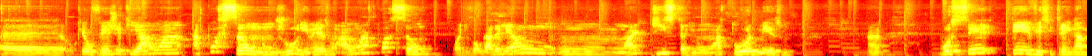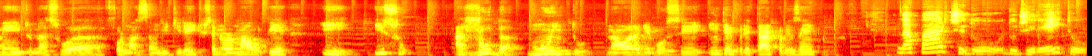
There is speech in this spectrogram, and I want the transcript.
é, o que eu vejo é que há uma atuação, num júri mesmo, há uma atuação. O advogado ele é um, um artista, um ator mesmo. Né? Você teve esse treinamento na sua formação de direito, isso é normal ter, e isso ajuda muito na hora de você interpretar, por exemplo? Na parte do, do direito,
